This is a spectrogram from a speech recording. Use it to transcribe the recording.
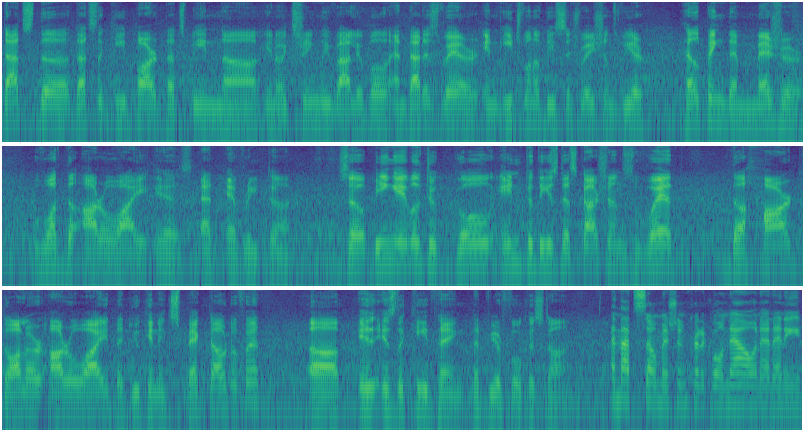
that's the that's the key part that's been uh, you know extremely valuable, and that is where in each one of these situations we are helping them measure what the ROI is at every turn. So being able to go into these discussions with the hard dollar ROI that you can expect out of it uh, is, is the key thing that we are focused on. And that's so mission critical now and at any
